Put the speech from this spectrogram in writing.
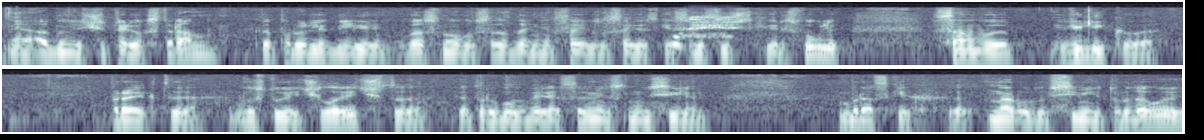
э, одной из четырех стран, которые легли в основу создания Союза Советских Социалистических Республик, самого великого проекта в истории человечества, который благодаря совместным усилиям братских э, народов семьи трудовой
